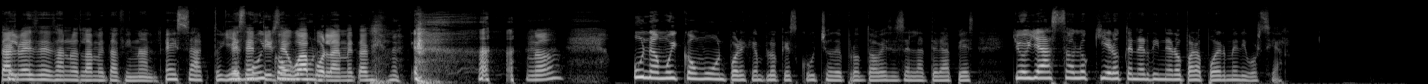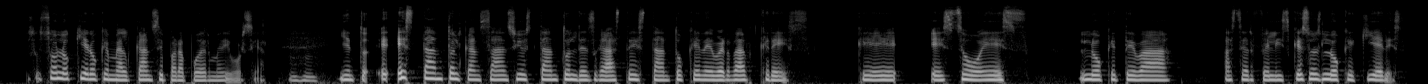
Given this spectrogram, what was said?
tal vez esa no es la meta final. Exacto. Y es, sentirse guapo la meta final. ¿No? Una muy común, por ejemplo, que escucho de pronto a veces en la terapia es, yo ya solo quiero tener dinero para poderme divorciar. Solo quiero que me alcance para poderme divorciar. Y e, es tanto el cansancio, es tanto el desgaste, es tanto que de verdad crees que eso es lo que te va a hacer feliz, que eso es lo que quieres.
